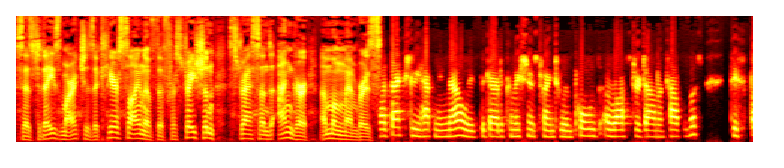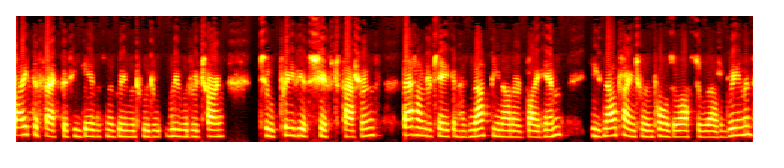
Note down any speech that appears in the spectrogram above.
says today's march is a clear sign of the frustration, stress and anger among members. What's actually happening now is is the Garda Commissioner is trying to impose a roster down on top of us, despite the fact that he gave us an agreement we would return to previous shift patterns. That undertaking has not been honoured by him. He's now trying to impose a roster without agreement.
